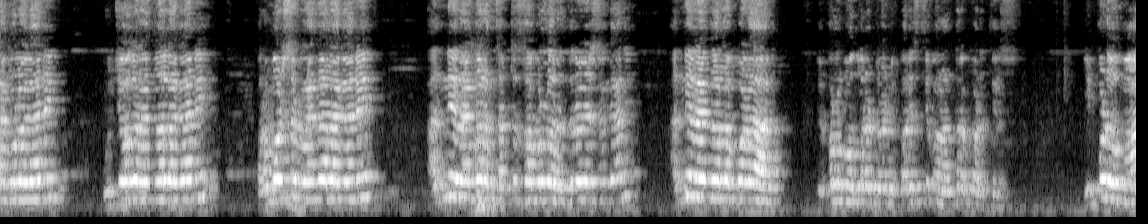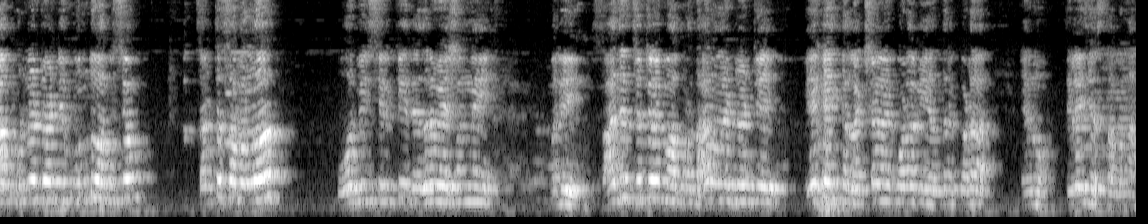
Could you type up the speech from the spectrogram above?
రంగంలో కానీ ఉద్యోగ రంగాల్లో కానీ ప్రమోషన్ రంగాల్లో కానీ అన్ని రంగాల చట్టసభల్లో రిజర్వేషన్ కానీ అన్ని రంగాల్లో కూడా విఫలమవుతున్నటువంటి పరిస్థితి మనందరం కూడా తెలుసు. ఇప్పుడు మాకున్నటువంటి ముందు అంశం చట్టసభల్లో ఓబీసీలకి రిజర్వేషన్ని మరి సాధించటమే మా ప్రధానమైనటువంటి ఏకైక లక్ష్యాన్ని కూడా మీ అందరికి కూడా నేను తెలియజేస్తామన్నా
